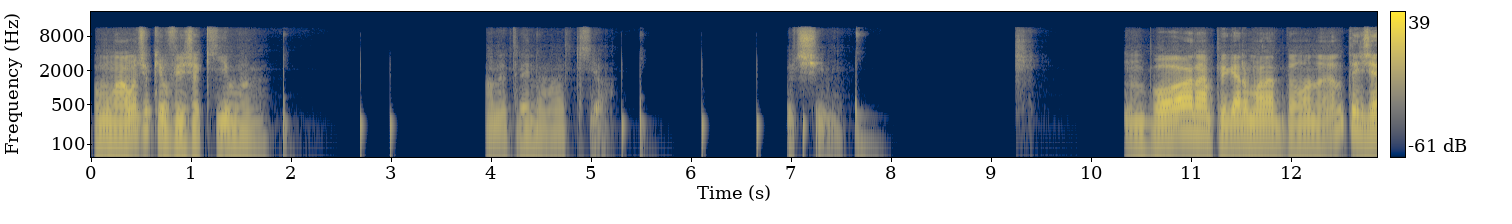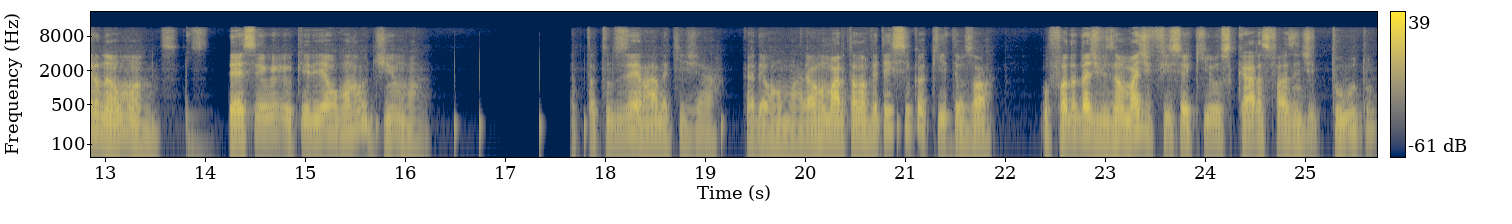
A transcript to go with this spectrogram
Vamos lá, onde que eu vejo aqui, mano? Não, não entrei não, aqui, ó. O time. Bora pegar o Maradona. Eu não tenho dinheiro não, mano. Se desse, eu, eu queria o Ronaldinho, mano. Tá tudo zerado aqui já. Cadê o Romário? O Romário tá 95 aqui, Teus, ó. O foda da divisão mais difícil é que os caras fazem de tudo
